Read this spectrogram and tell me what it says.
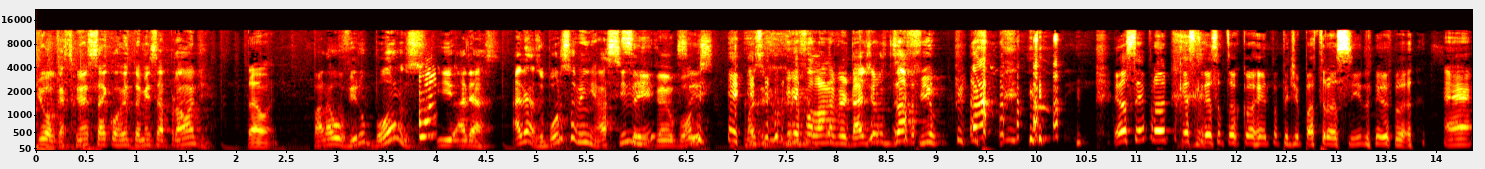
Diogo, as crianças saem correndo também, sabe pra onde? Pra onde? Para ouvir o bônus. E, aliás, aliás, o bônus também. Assine Sim, e ganha o bônus. sim. Mas o que eu queria falar, na verdade, era o desafio. Eu sei pra onde que as crianças estão correndo pra pedir patrocínio, viu, mano? É.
